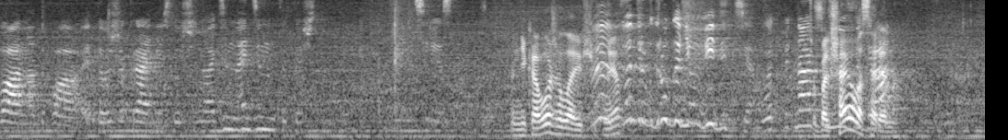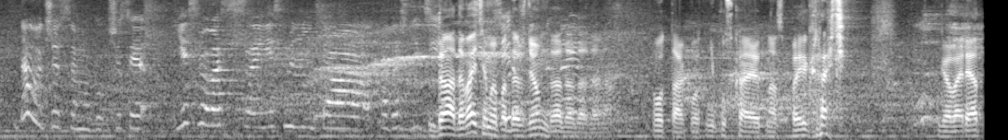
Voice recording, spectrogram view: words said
2 на 2, это уже крайний случай, но 1 на 1 это точно интересно. Никого желающих Вы, нет? вы друг друга не увидите. Вот 15 Что, большая у вас игра. арена? Да, вот сейчас я могу. Сейчас я... Если у вас э, есть минута, подождите. Да, давайте мы подождем. Да, да, да, да, да. Вот так вот, не пускают нас поиграть. Говорят,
